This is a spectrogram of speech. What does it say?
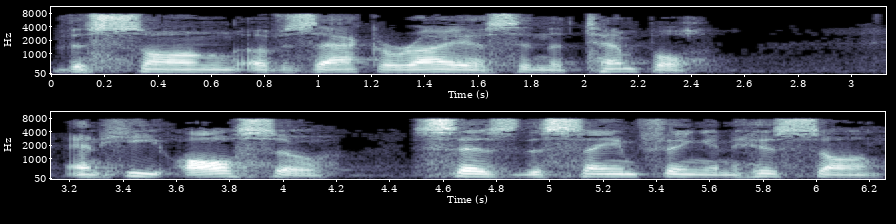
the song of Zacharias in the temple. And he also says the same thing in his song.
